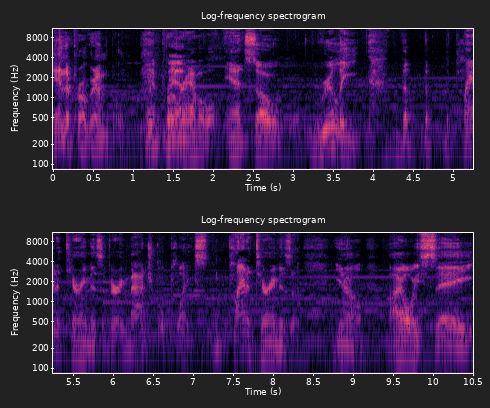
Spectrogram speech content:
and a programmable. and programmable. And so, really, the, the the planetarium is a very magical place. The planetarium is a, you know, I always say,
